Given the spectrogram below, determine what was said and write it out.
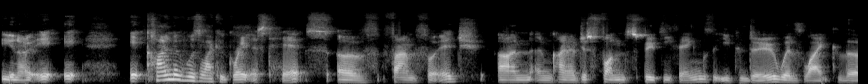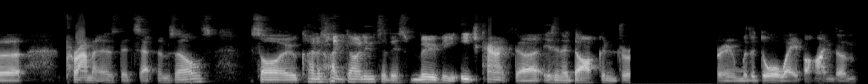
you know it. it it kind of was like a greatest hits of found footage and, and kind of just fun spooky things that you can do with like the parameters they'd set themselves. So kind of like going into this movie, each character is in a darkened room with a doorway behind them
